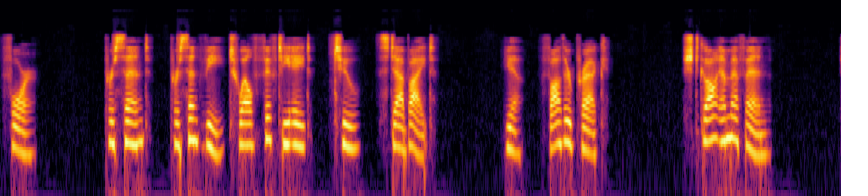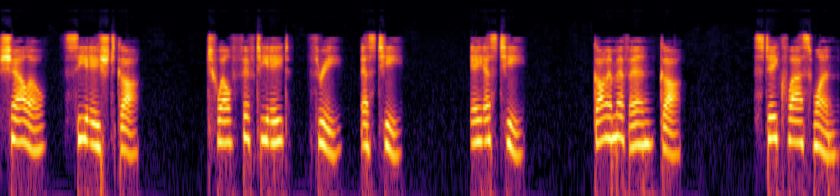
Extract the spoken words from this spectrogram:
4. Percent, percent V 1258, 2, Stabite. Yeah, Father Prek. Shtga MFN. Shallow, Ca Shtga. 1258, 3, St. AST. Ga MFN Ga. Stay Class 1.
